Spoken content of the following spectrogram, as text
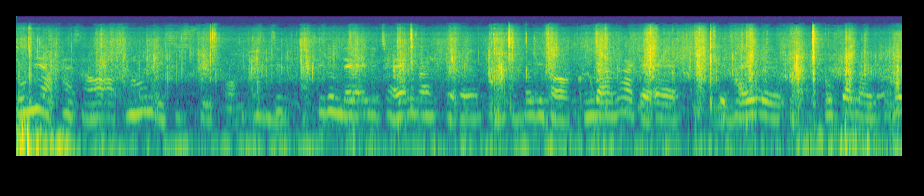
몸이 아파서 병원에 있을 수도 있고 지금 내가 이 자연광수를 거기서 건강하게 이 자연을 복사만 할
